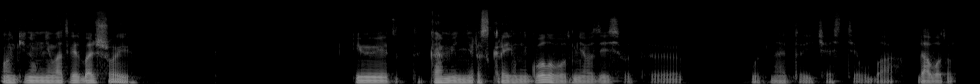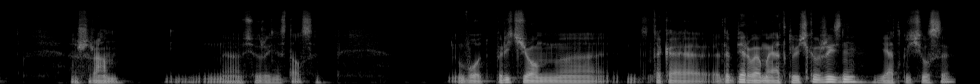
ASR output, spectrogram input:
он кинул мне в ответ большой. И этот камень не раскроил мне голову. Вот у меня вот здесь вот, э, вот на этой части лба. Да, вот он. Шрам всю жизнь остался. Вот, причем э, такая, это первая моя отключка в жизни, я отключился.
